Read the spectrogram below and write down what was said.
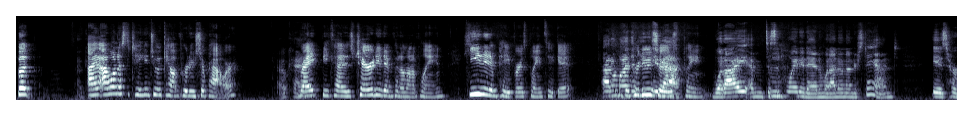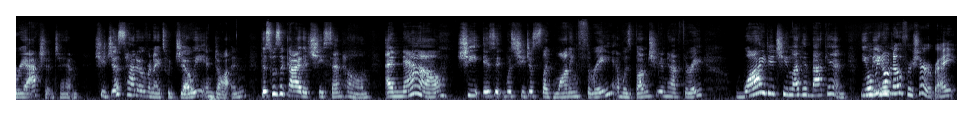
But Okay. I, I want us to take into account producer power, okay. right? Because Charity didn't put him on a plane. He didn't pay for his plane ticket. I don't mind The that he came producer's plane. What I am disappointed in and what I don't understand is her reaction to him. She just had overnights with Joey and Dotun. This was a guy that she sent home, and now she is it was she just like wanting three and was bummed she didn't have three. Why did she let him back in? You well, we don't know for sure, right?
